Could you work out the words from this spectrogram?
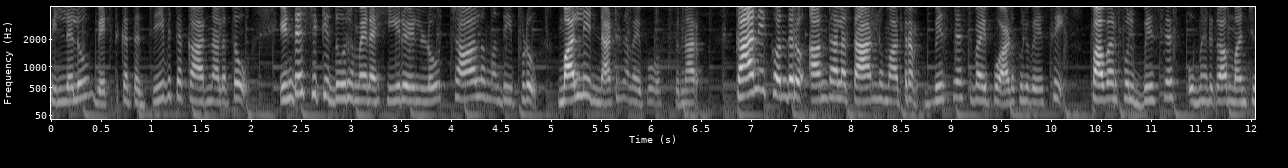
పిల్లలు వ్యక్తిగత జీవిత కారణాలతో ఇండస్ట్రీకి దూరమైన హీరోయిన్లలో చాలా మంది ఇప్పుడు మళ్ళీ నటన వైపు వస్తున్నారు. కానీ కొందరు అందాల తారలు మాత్రం బిజినెస్ వైపు అడుగులు వేసి పవర్ఫుల్ బిజినెస్ ఉమెన్గా మంచి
